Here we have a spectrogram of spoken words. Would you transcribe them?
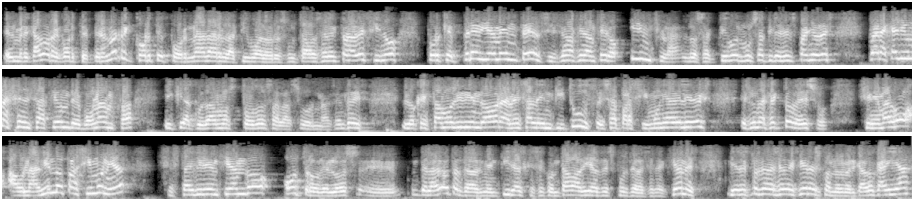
el mercado recorte, pero no recorte por nada relativo a los resultados electorales, sino porque previamente el sistema financiero infla los activos bursátiles españoles para que haya una sensación de bonanza y que acudamos todos a las urnas. Entonces, lo que estamos viviendo ahora en esa lentitud, esa parsimonia del IBEX, es un efecto de eso. Sin embargo, aun habiendo parsimonia, se está evidenciando otro de los eh, de las de las mentiras que se contaba días después de las elecciones. Días después de las elecciones, cuando el mercado caía,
